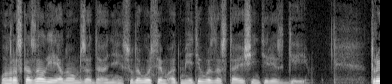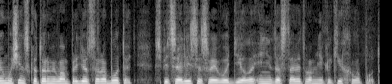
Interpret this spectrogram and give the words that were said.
Он рассказал ей о новом задании, с удовольствием отметив возрастающий интерес Геи. Трое мужчин, с которыми вам придется работать, специалисты своего дела и не доставят вам никаких хлопот.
